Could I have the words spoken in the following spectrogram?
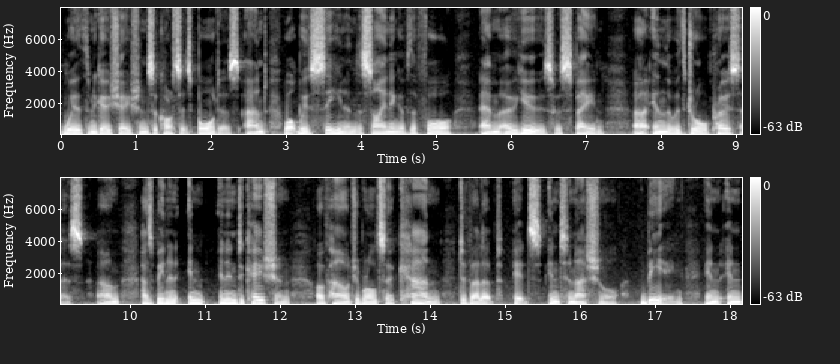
with negotiations across its borders. And what we've seen in the signing of the four MOUs with Spain uh, in the withdrawal process um, has been an, in, an indication of how Gibraltar can develop its international being, in, in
